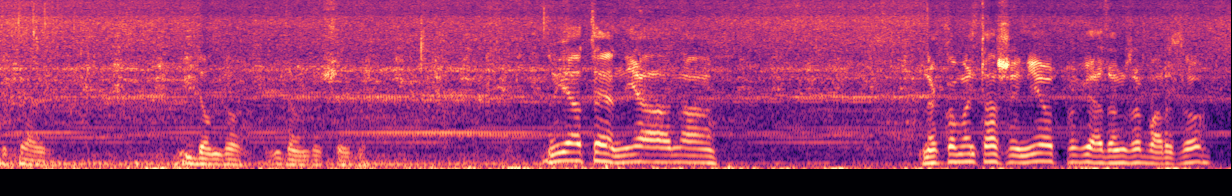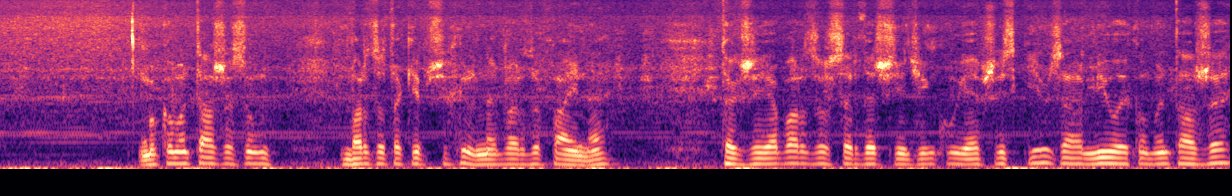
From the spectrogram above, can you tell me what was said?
Ciekawe. Idą do, idą do siebie. No ja ten, ja na, na komentarze nie odpowiadam za bardzo, bo komentarze są bardzo takie przychylne, bardzo fajne. Także ja bardzo serdecznie dziękuję wszystkim za miłe komentarze,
